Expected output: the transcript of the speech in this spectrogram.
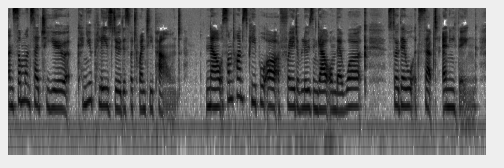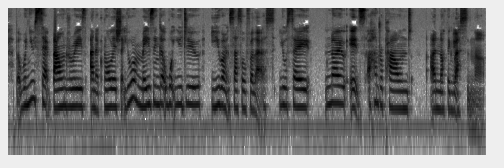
and someone said to you, Can you please do this for £20? Now, sometimes people are afraid of losing out on their work, so they will accept anything. But when you set boundaries and acknowledge that you're amazing at what you do, you won't settle for less. You'll say, no, it's a hundred pound and nothing less than that.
